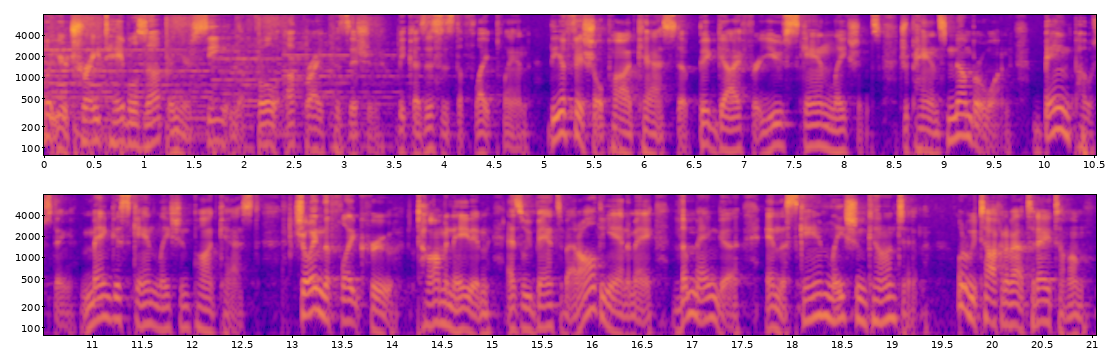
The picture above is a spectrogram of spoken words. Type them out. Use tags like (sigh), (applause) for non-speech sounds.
Put your tray tables up and your seat in the full upright position because this is the flight plan, the official podcast of Big Guy for You Scanlations, Japan's number one Bane posting manga scanlation podcast. Join the flight crew, Tom and Aidan, as we bant about all the anime, the manga, and the scanlation content. What are we talking about today, Tom?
